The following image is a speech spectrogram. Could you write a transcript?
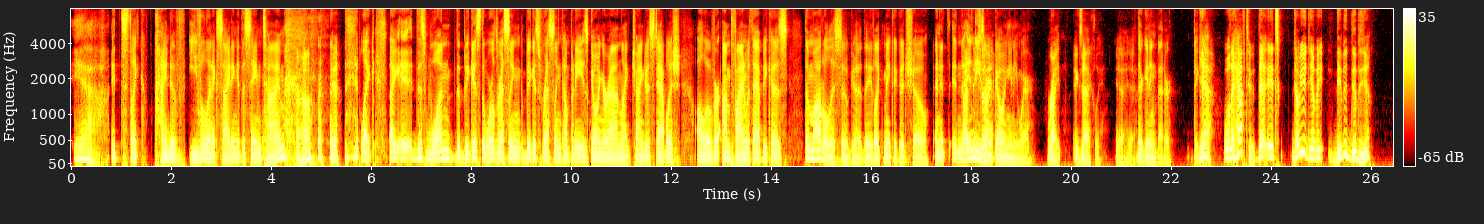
yeah, it's like kind of evil and exciting at the same time. Uh huh. yeah. like, like it, this one, the biggest, the world's wrestling biggest wrestling company is going around like trying to establish all over. I'm fine Uh-huh. with that because the model is so good. They like make a good show, and it and the I indies so, aren't yeah. going anywhere. Right. Exactly. Yeah. Yeah. They're getting better. Bigger. Yeah. Well, they have to. That it's WW. WW.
